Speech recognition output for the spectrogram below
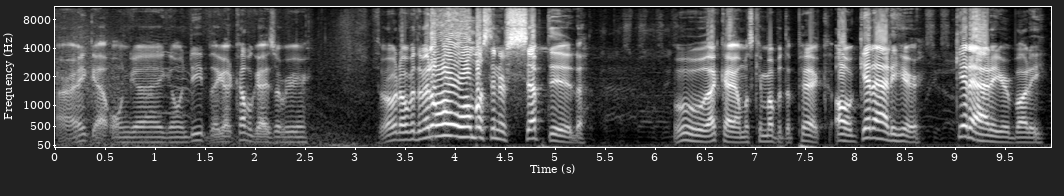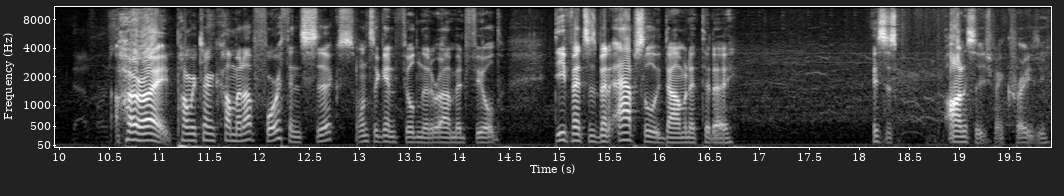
Alright, got one guy going deep. They got a couple guys over here. Throw it over the middle. Oh, almost intercepted. Ooh, that guy almost came up with the pick. Oh, get out of here. Get out of here, buddy. Alright, punt return coming up. Fourth and six. Once again, fielding it around midfield. Defense has been absolutely dominant today. This is honestly just been crazy.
